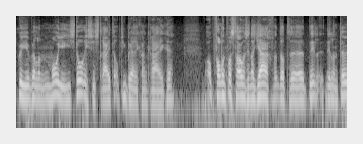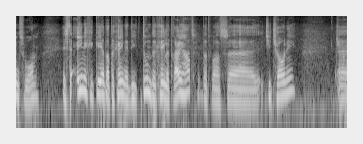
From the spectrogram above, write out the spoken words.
kun je wel een mooie historische strijd op die berg gaan krijgen. Opvallend was trouwens in dat jaar dat uh, Dylan Teuns won, is de enige keer dat degene die toen de gele trui had, dat was uh, Ciccione. Uh,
